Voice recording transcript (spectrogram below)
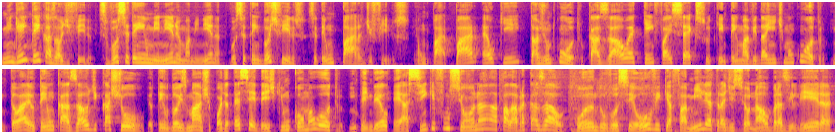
ninguém tem casal de filho. Se você tem um menino e uma menina, você tem dois filhos. Você tem um par de filhos. É um par. Par é o que tá junto com o outro. Casal é quem faz sexo, quem tem uma vida íntima um com o outro. Então, ah, eu tenho um casal de cachorro. Eu tenho dois machos, pode até ser, desde que um coma o outro. Entendeu? É assim que funciona a palavra casal. Quando você ouve que a família tradicional brasileira,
